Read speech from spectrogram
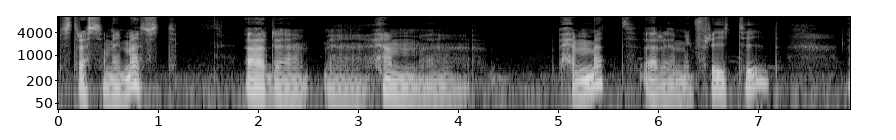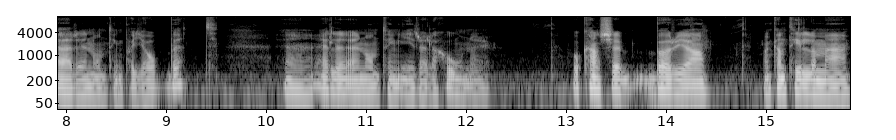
stressar mig mest? Är det eh, hem, eh, hemmet? Är det min fritid? Är det någonting på jobbet? Eh, eller är det någonting i relationer? Och kanske börja, man kan till och med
